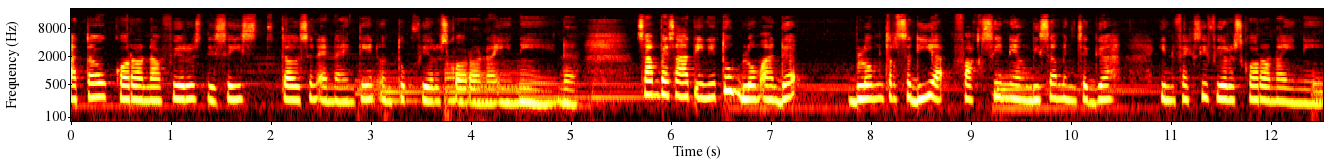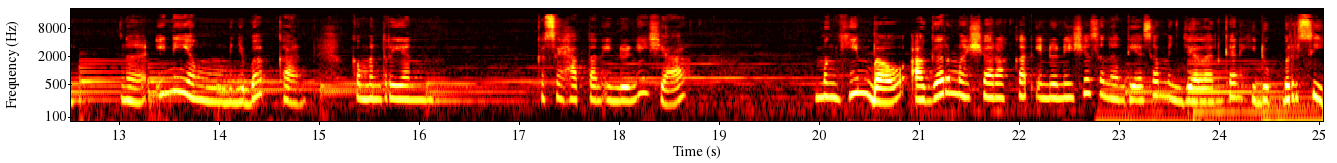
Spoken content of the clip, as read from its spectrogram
atau Coronavirus Disease 2019 untuk virus corona ini. Nah, sampai saat ini tuh belum ada belum tersedia vaksin yang bisa mencegah infeksi virus corona ini. Nah, ini yang menyebabkan Kementerian Kesehatan Indonesia menghimbau agar masyarakat Indonesia senantiasa menjalankan hidup bersih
